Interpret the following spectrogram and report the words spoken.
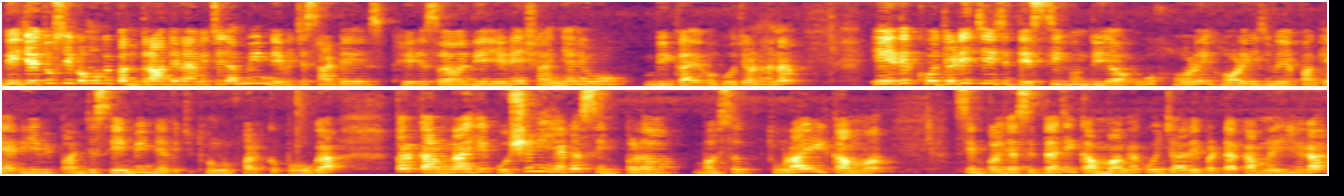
ਵੀ ਜੇ ਤੁਸੀਂ ਕਹੋਗੇ 15 ਦਿਨਾਂ ਵਿੱਚ ਜਾਂ ਮਹੀਨੇ ਵਿੱਚ ਸਾਡੇ ਫੇਸ ਦੀਆਂ ਜਿਹੜੀਆਂ ਛਾਈਆਂ ਨੇ ਉਹ ਵੀ ਗਾਇਬ ਹੋ ਜਾਣ, ਹਨਾ? ਇਹ ਦੇਖੋ, ਜਿਹੜੀ ਚੀਜ਼ ਦੇਸੀ ਹੁੰਦੀ ਆ, ਉਹ ਹੌਲੀ ਹੌਲੀ ਜਿਵੇਂ ਆਪਾਂ ਕਹਿ ਦਈਏ ਵੀ 5-6 ਮਹੀਨੇ ਵਿੱਚ ਤੁਹਾਨੂੰ ਫ਼ਰਕ ਪਊਗਾ। ਪਰ ਕਰਨਾ ਇਹ ਕੁਛ ਨਹੀਂ ਹੈਗਾ ਸਿੰਪਲ ਆ, ਬਸ ਥੋੜਾ ਹੀ ਕੰਮ ਆ। ਸਿੰਪਲ ਜਾਂ ਸਿੱਧਾ ਜੀ ਕੰਮ ਆਗਾ, ਕੋਈ ਜ਼ਿਆਦਾ ਵੱਡਾ ਕੰਮ ਨਹੀਂ ਹੈਗਾ।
